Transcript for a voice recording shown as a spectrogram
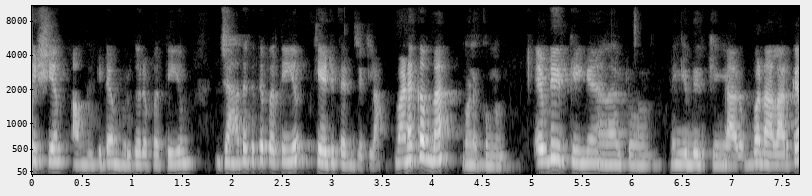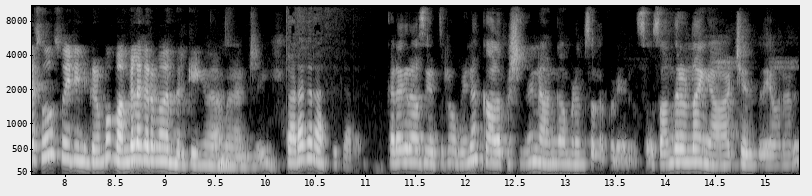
விஷயம் அவங்க கிட்ட முருகரை பத்தியும் ஜாதகத்தை பத்தியும் கேட்டு தெரிஞ்சுக்கலாம். வணக்கம் மேம் வணக்கம் மேம் எப்படி இருக்கீங்க? நல்லா இருக்கும் மேம் நீங்கள் எப்படி இருக்கீங்க? நான் ரொம்ப நல்லா இருக்கேன். சோ ஸ்வீட் இன்னைக்கு ரொம்ப மங்களகரமா வந்திருக்கீங்க மேம் நன்றி. கடகராசிக்காரர் கடகராசி எடுத்துட்டோம் அப்படின்னா காலபிருஷ்ணன் நான்காம் இடம் சொல்லக்கூடியது. ஸோ சந்திரன் தான் இங்கே ஆட்சி அதிபதியாக வராரு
